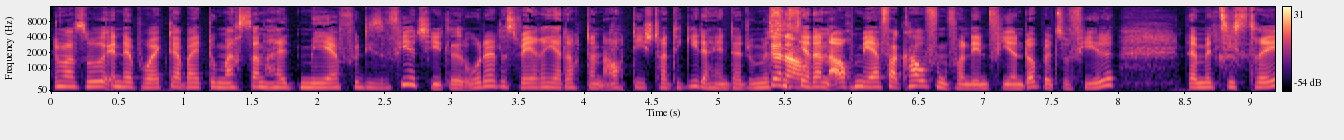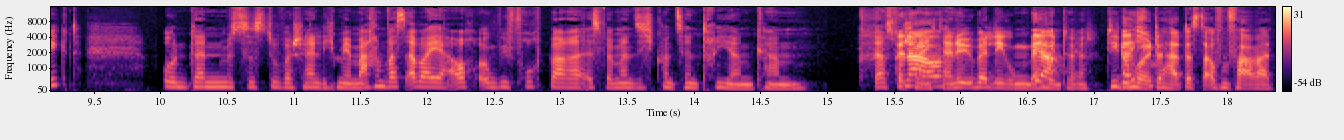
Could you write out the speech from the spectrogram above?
immer so in der Projektarbeit, du machst dann halt mehr für diese vier Titel, oder? Das wäre ja doch dann auch die Strategie dahinter. Du müsstest genau. ja dann auch mehr verkaufen von den vieren, doppelt so viel, damit sie es trägt. Und dann müsstest du wahrscheinlich mehr machen, was aber ja auch irgendwie fruchtbarer ist, wenn man sich konzentrieren kann. Das ist genau. wahrscheinlich deine Überlegung dahinter, ja. die du ich, heute hattest auf dem Fahrrad.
